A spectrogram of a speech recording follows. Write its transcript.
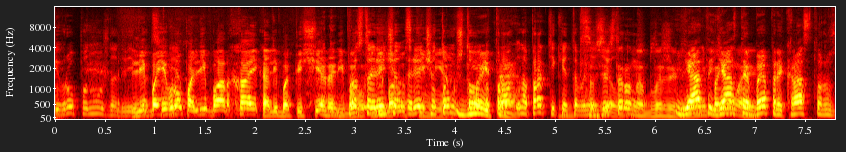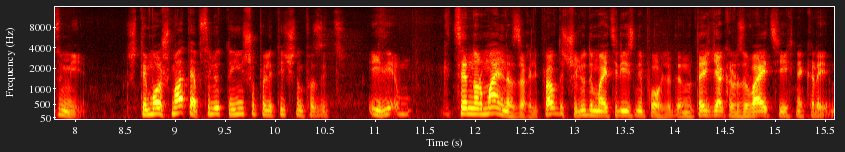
Европу нужно двигаться. Либо Я- Европа, либо архаика, либо пещеры, либо, Просто либо речь, русский речь о том, что на, Дмитре, на практике этого Со не делают. обложили. Я, не я тебе прекрасно розумію. Що ти можеш мати абсолютно іншу політичну позицію. І це нормально взагалі, правда, що люди мають різні погляди на те, як розвивається їхня країна.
